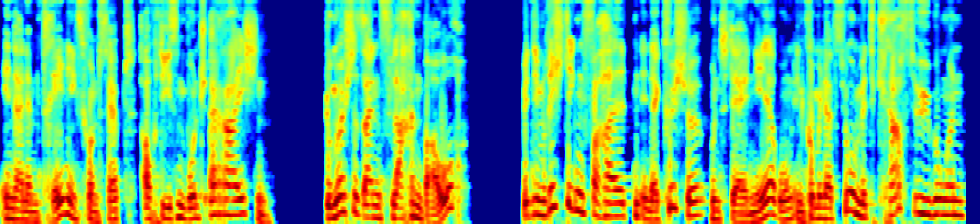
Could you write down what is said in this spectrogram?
in deinem Trainingskonzept auch diesen Wunsch erreichen. Du möchtest einen flachen Bauch? Mit dem richtigen Verhalten in der Küche und der Ernährung in Kombination mit Kraftübungen,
